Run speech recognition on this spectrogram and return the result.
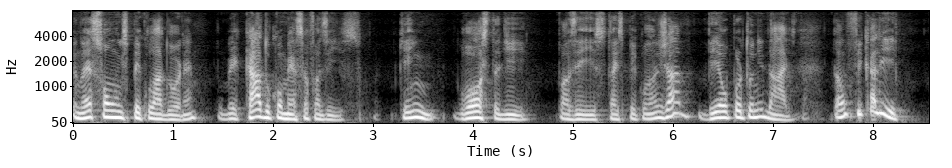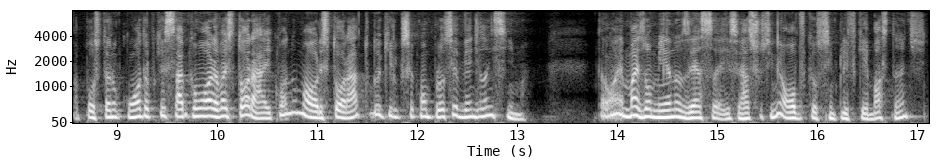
não é só um especulador, né? O mercado começa a fazer isso. Quem gosta de fazer isso, está especulando, já vê a oportunidade. Então fica ali, apostando contra, porque sabe que uma hora vai estourar. E quando uma hora estourar, tudo aquilo que você comprou, você vende lá em cima. Então é mais ou menos essa, esse raciocínio. É óbvio que eu simplifiquei bastante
